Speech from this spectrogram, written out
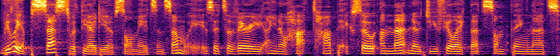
really obsessed with the idea of soulmates in some ways. It's a very you know hot topic. So on that note, do you feel like that's something that's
